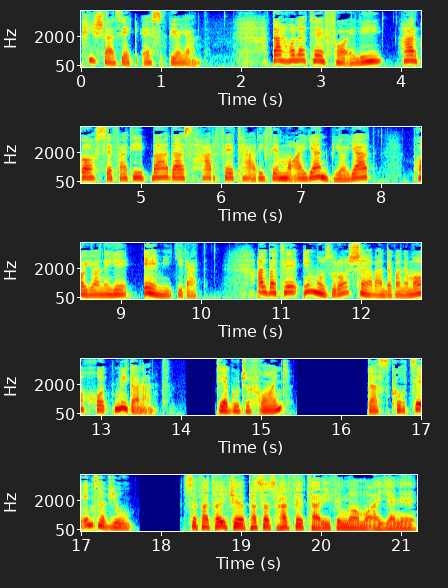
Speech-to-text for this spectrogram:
پیش از یک اسم بیایند. در حالت فائلی هرگاه صفتی بعد از حرف تعریف معین بیاید پایانه ا می گیرد. البته این موضوع را شنوندگان ما خود می دانند. Der gute Freund. Das kurze Interview. صفتهایی که پس از حرف تعریف نامعین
